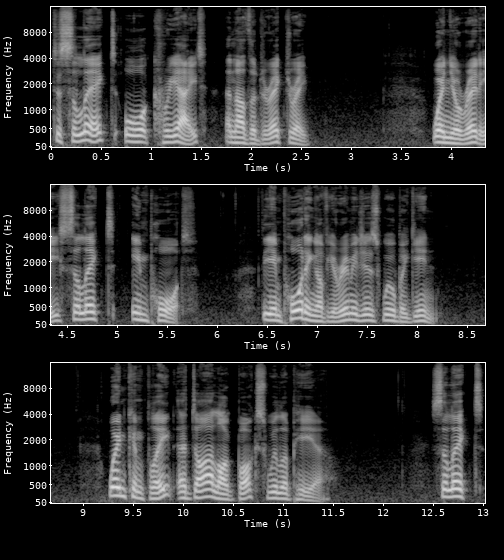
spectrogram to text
to select or create another directory. When you're ready, select Import. The importing of your images will begin. When complete, a dialog box will appear. Select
